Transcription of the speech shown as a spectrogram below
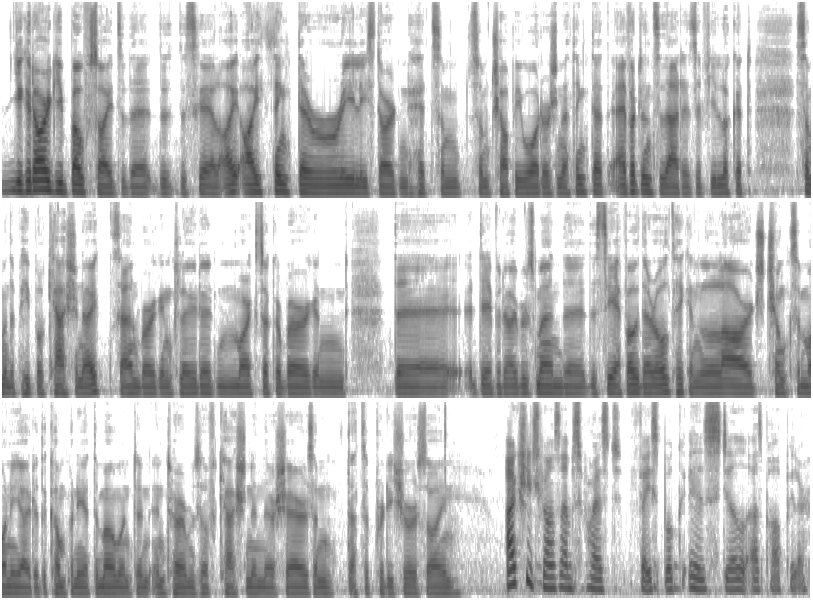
You could argue both sides of the, the, the, scale. I, I think they're really starting to hit some, some choppy waters, and I think that evidence of that is if you look at some of the people cashing out, Sandberg included, and Mark Zuckerberg, and the David Ebersman, the, the CFO, they're all taking large chunks of money out of the company at the moment in, in terms of cashing in their shares, and that's a pretty sure sign. Actually, to be honest, I'm surprised Facebook is still as popular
